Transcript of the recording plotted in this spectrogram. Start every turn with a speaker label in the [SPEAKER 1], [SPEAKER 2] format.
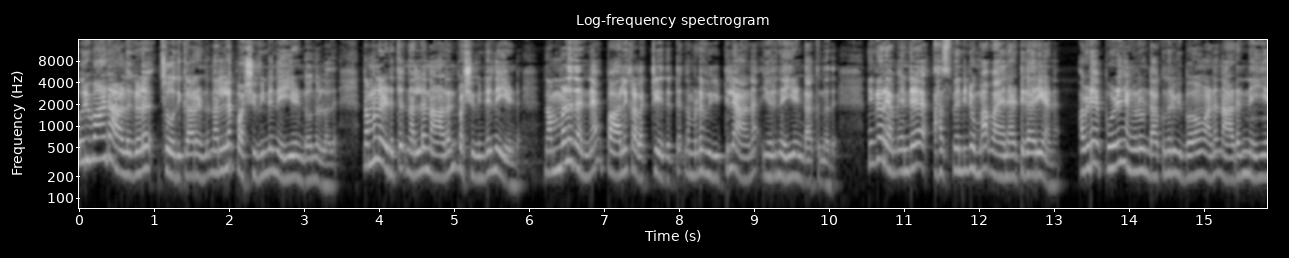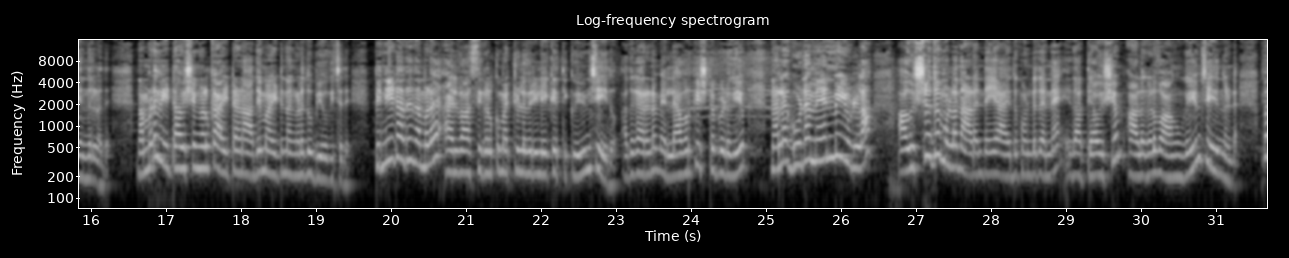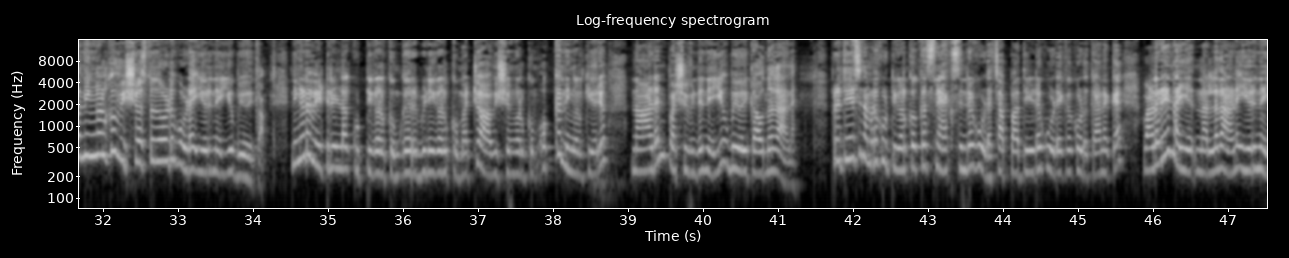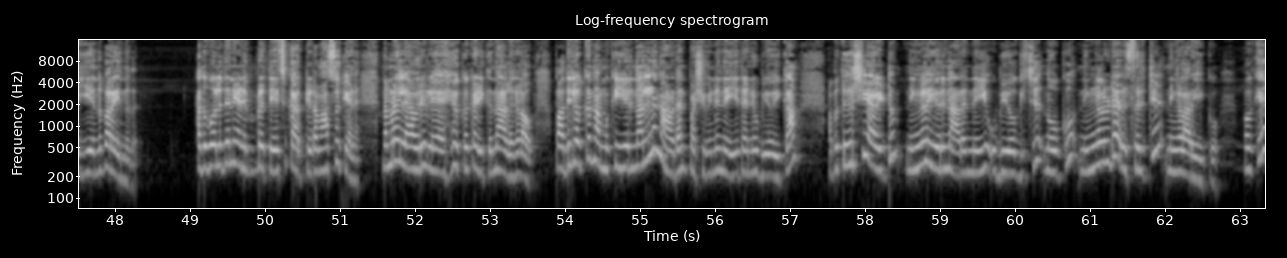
[SPEAKER 1] ഒരുപാട് ആളുകൾ ചോദിക്കാറുണ്ട് നല്ല പശുവിന്റെ നെയ്യ് ഉണ്ടോ എന്നുള്ളത്. നമ്മളെടുത്ത് നല്ല നാടൻ പശുവിന്റെ നെയ്യുണ്ട്. നമ്മൾ തന്നെ പാൽ കളക്ട് ചെയ്തിട്ട് നമ്മുടെ വീട്ടിലാണ് ഈ ഒരു നെയ്യ് ഉണ്ടാക്കുന്നത്. നിങ്ങൾക്കറിയാം എന്റെ ഹസ്ബൻഡിന്റെ ഉമ്മ വയനാട്ടുകാരിയാണ്. അവിടെ എപ്പോഴും ഞങ്ങൾ ഉണ്ടാക്കുന്ന ഒരു വിഭവമാണ് നാടൻ നെയ്യ് എന്നുള്ളത്. നമ്മുടെ വീട്ടാവശ്യങ്ങൾക്കായിട്ടാണ് ആദ്യമായിട്ട് ഞങ്ങളിത് ഉപയോഗിച്ചത്. പിന്നീട് അത് നമ്മൾ അയൽവാസികൾക്കും മറ്റുള്ളവരിലേക്ക് എത്തിക്കുകയും ചെയ്തു. അത് കാരണം എല്ലാവർക്കും ഇഷ്ടപ്പെടുകയും നല്ല ഗുണമേന്മയുള്ള ഔഷധമുള്ള നാടൻ നെയ്യ് ആയതുകൊണ്ട് തന്നെ ഇത് അത്യാവശ്യം ആളുകൾ വാങ്ങുകയും ചെയ്യുന്നുണ്ട്. അപ്പൊ നിങ്ങൾക്കും വിശ്വസ്തയോടുകൂടെ ഈ ഒരു നെയ്യ് ഉപയോഗിക്കാം. നിങ്ങളുടെ വീട്ടിലുള്ള കുട്ടികൾക്കും ഗർഭിണികൾക്കും മറ്റു ആവശ്യങ്ങൾക്കും ഒക്കെ നിങ്ങൾക്ക് ഈ ഒരു നാടൻ പശുവിന്റെ നെയ്യ് ഉപയോഗിക്കാവുന്നതാണ്. പ്രത്യേകിച്ച് നമ്മുടെ കുട്ടികൾക്കൊക്കെ സ്നാക്സിന്റെ കൂടെ ചപ്പാത്തിയുടെ കൂടെയൊക്കെ കൊടുക്കാനൊക്കെ വളരെ നല്ലതാണ് ഈ ഒരു നെയ്യ് എന്ന് പറയുന്നത്. അതുപോലെ തന്നെയാണ് ഇപ്പൊ പ്രത്യേകിച്ച് കർക്കിട മാസമൊക്കെയാണ്. നമ്മളെല്ലാവരും ലേഹ്യമൊക്കെ കഴിക്കുന്ന ആളുകളാവും. അപ്പൊ അതിലൊക്കെ നമുക്ക് ഈ ഒരു നല്ല നാടൻ പശുവിന്റെ നെയ്യ് തന്നെ ഉപയോഗിക്കാം. അപ്പൊ തീർച്ചയായിട്ടും നിങ്ങൾ ഈ ഒരു നാടൻ നെയ്യ് ഉപയോഗിച്ച് നോക്കൂ. നിങ്ങളുടെ റിസൾട്ട് നിങ്ങൾ അറിയിക്കൂ. ഓക്കെ?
